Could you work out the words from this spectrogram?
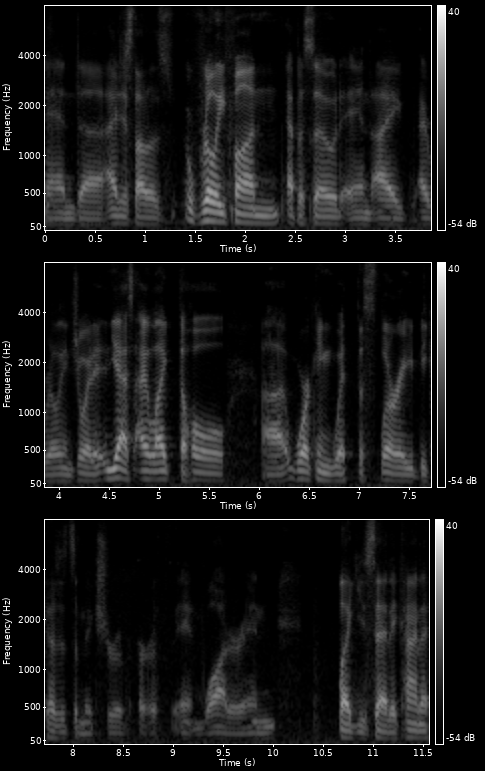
And uh, I just thought it was a really fun episode, and I, I really enjoyed it. And yes, I like the whole uh, working with the slurry because it's a mixture of earth and water. And like you said, it kind of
